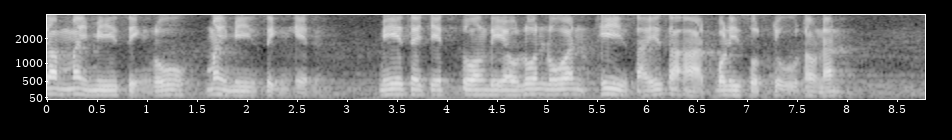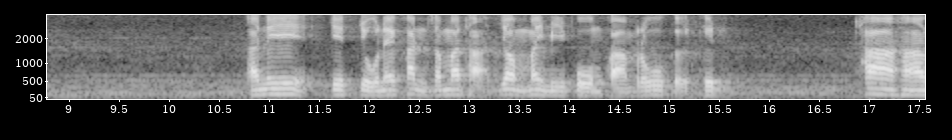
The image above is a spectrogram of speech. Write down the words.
ย่อมไม่มีสิ่งรู้ ไม่มีสิ่งเห็น มีแต่จิตดวงเดียวล้วนๆที่ใสสะอาดบริสุทธิ์อยู่เท่านั้น อันนี้จิตอยู่ในขั้นสมถะย่อมไม่มีภูมิความรู้เกิดขึ้น ถ้าหาก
